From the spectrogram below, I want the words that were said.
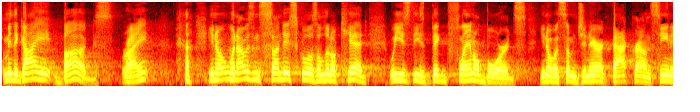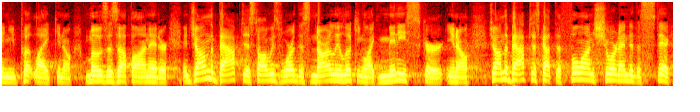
I mean, the guy ate bugs, right? you know, when I was in Sunday school as a little kid, we used these big flannel boards, you know, with some generic background scene, and you put like, you know, Moses up on it. Or, and John the Baptist always wore this gnarly looking like mini skirt, you know. John the Baptist got the full on short end of the stick.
